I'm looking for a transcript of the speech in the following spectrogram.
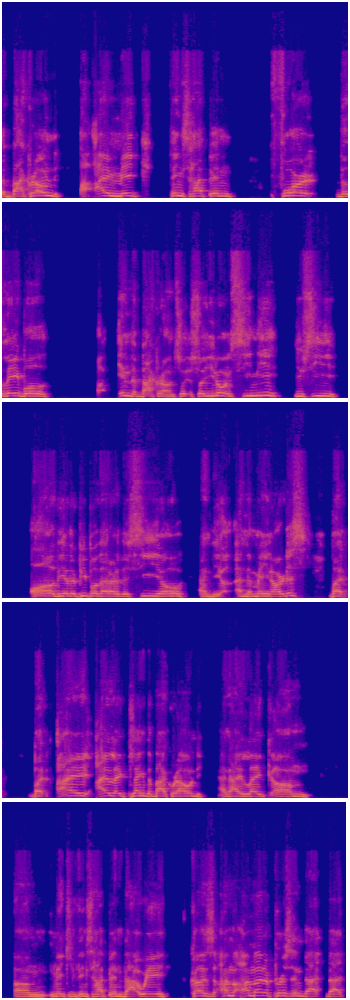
the background. I, I make things happen for the label uh, in the background. So so you don't see me, you see all the other people that are the CEO and the and the main artists. But but I I like playing the background and I like um um making things happen that way because I'm I'm not a person that that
